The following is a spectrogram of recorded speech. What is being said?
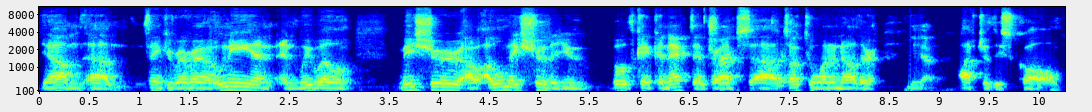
Yeah, um, um, thank you, Reverend Muani, and, and we will make sure, I, I, will make sure that you both can connect and perhaps sure. uh, talk to one another yeah. after this call.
